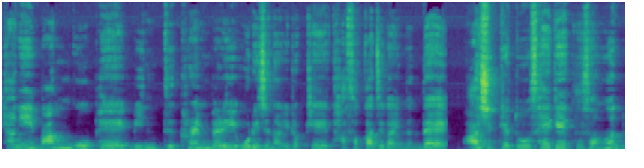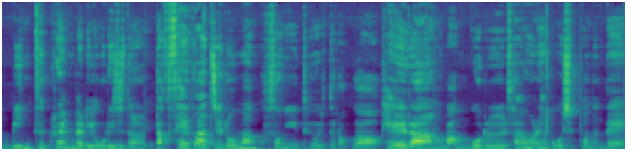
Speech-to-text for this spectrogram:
향이 망고, 배, 민트, 크랜베리, 오리지널 이렇게 다섯 가지가 있는데 아쉽게도 세 개 구성은 민트, 크랜베리, 오리지널 딱 세 가지로만 구성이 되어 있더라고요. 배랑 망고를 사용을 해보고 싶었는데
